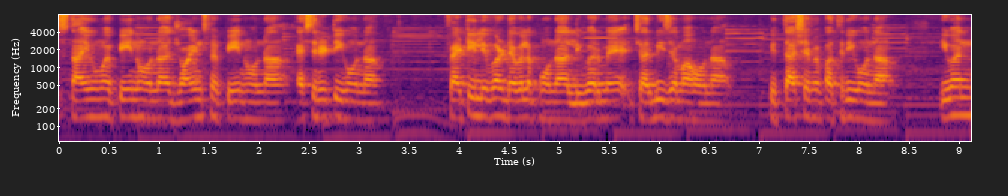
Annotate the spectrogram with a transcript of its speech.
स्नायु में पेन होना जॉइंट्स में पेन होना एसिडिटी होना फैटी लिवर डेवलप होना लिवर में चर्बी जमा होना, पित्ताशय में पथरी होना। इवन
